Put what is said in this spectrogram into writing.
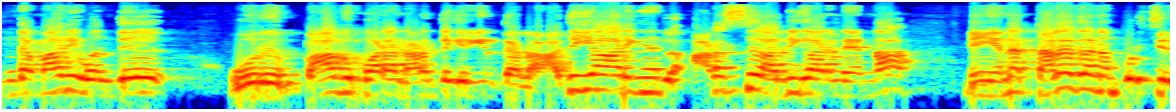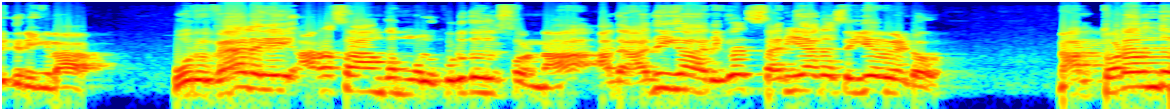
இந்த மாதிரி வந்து ஒரு பாகுபாடா நடந்துக்கிறீங்கன்னு தெரியல. அதிகாரிகள் அரசு அதிகாரிகள் என்ன நீங்க என்ன தலகணம் பிடிச்சிருக்கிறீங்களா? ஒரு வேலையை அரசாங்கம் உங்களுக்கு கொடுக்குதுன்னு சொன்னா அந்த அதிகாரிகள் சரியாக செய்ய வேண்டும். நான் தொடர்ந்து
